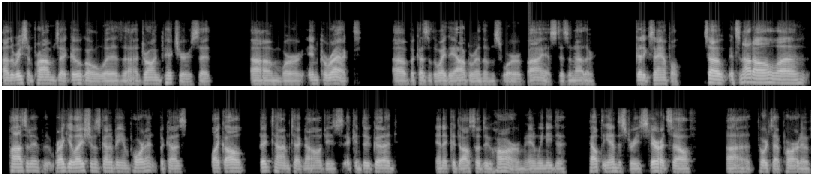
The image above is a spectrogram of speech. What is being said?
Uh, the recent problems at Google with uh, drawing pictures that um, were incorrect uh, because of the way the algorithms were biased is another good example. So it's not all uh, positive. Regulation is going to be important because, like all big time technologies, it can do good and it could also do harm. And we need to help the industry steer itself uh, towards that part of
